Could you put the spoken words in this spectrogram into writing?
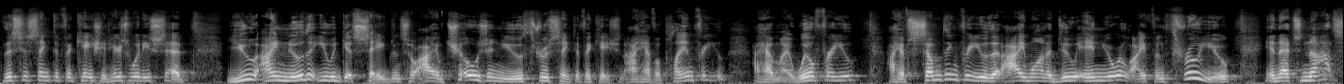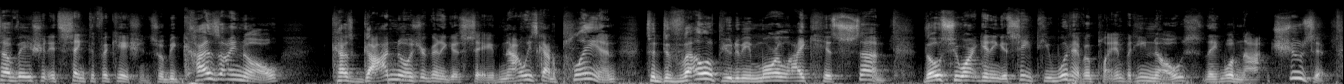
This is sanctification. Here's what he said. You, I knew that you would get saved, and so I have chosen you through sanctification. I have a plan for you. I have my will for you. I have something for you that I want to do in your life and through you. And that's not salvation, it's sanctification. So because I know because God knows you're going to get saved. Now He's got a plan to develop you to be more like His Son. Those who aren't getting get saved, He would have a plan, but He knows they will not choose it.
